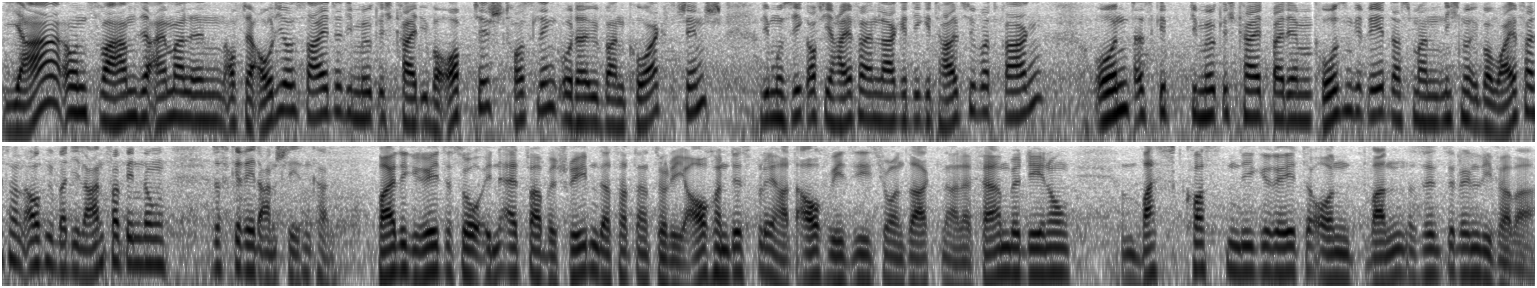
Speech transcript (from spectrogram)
Ja, und zwar haben Sie einmal in, auf der Audioseite die Möglichkeit über optisch, Toslink oder über einen Co-Exchange die Musik auf die HiFi-Anlage digital zu übertragen. Und es gibt die Möglichkeit bei dem großen Gerät, dass man nicht nur über Wi-Fi, sondern auch über die LAN-Verbindung das Gerät anschließen kann. Beide Geräte so in etwa beschrieben. Das hat natürlich auch ein Display, hat auch, wie Sie schon sagten, eine Fernbedienung. Was kosten die Geräte und wann sind sie denn lieferbar?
